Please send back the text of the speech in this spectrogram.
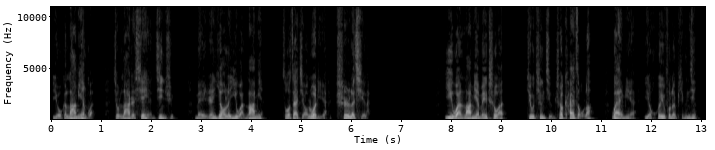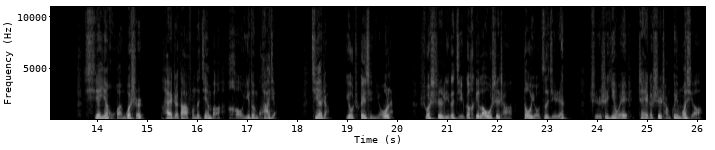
有个拉面馆。就拉着斜眼进去，每人要了一碗拉面，坐在角落里吃了起来。一碗拉面没吃完，就听警车开走了，外面也恢复了平静。斜眼缓过神拍着大冯的肩膀，好一顿夸奖，接着又吹起牛来，说市里的几个黑劳务市场都有自己人，只是因为这个市场规模小，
